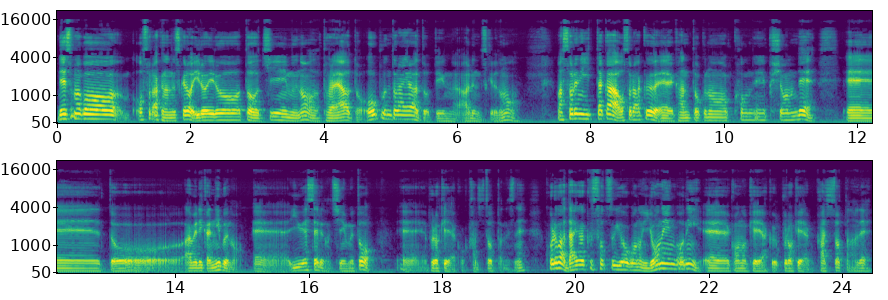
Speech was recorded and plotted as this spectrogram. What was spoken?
で、その後、おそらくなんですけど、いろいろとチームのトライアウト、オープントライアウトっていうのがあるんですけれども、まあ、それに行ったか、おそらく、え、監督のコネクションで、えー、っと、アメリカ2部の、えー、USL のチームと、えー、プロ契約を勝ち取ったんですね。これは大学卒業後の4年後に、えー、この契約、プロ契約を勝ち取ったので、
